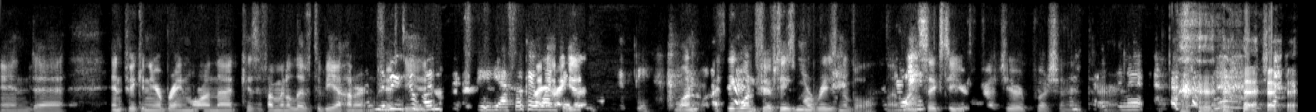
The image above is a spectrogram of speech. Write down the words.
and, uh, and picking your brain more on that. Cause if I'm going to live to be 150, to 160, yes, okay, I- I 150. 150. one, I think 150 is more reasonable. Uh, 160, you're stretch, you're pushing it there. Isn't it?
